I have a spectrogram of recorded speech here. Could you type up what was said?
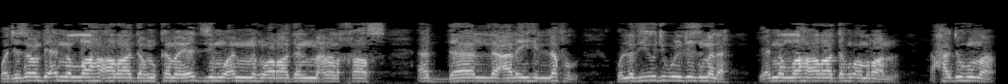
وجزم بأن الله أراده كما يجزم أنه أراد المعنى الخاص الدال عليه اللفظ والذي يوجب الجزم له لأن الله أراده أمران أحدهما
